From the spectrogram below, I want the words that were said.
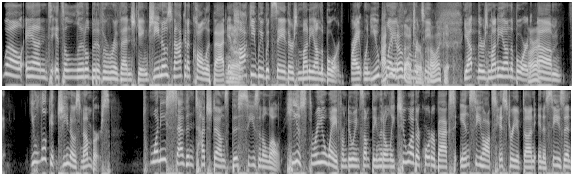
Well, and it's a little bit of a revenge game. Geno's not going to call it that. In No. hockey, we would say there's money on the board, right? When you play a former team, I like it. Yep, there's money on the board. Right. Um, you look at Geno's numbers. 27 touchdowns this season alone. He is three away from doing something that only two other quarterbacks in Seahawks history have done in a season.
